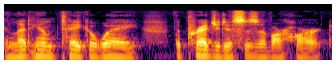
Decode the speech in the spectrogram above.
and let Him take away the prejudices of our heart.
